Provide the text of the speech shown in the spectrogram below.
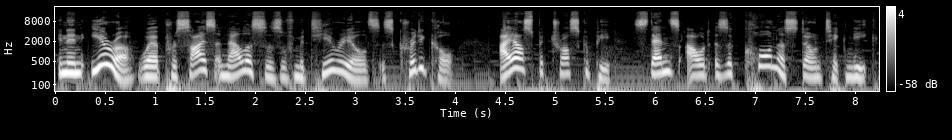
In an era where precise analysis of materials is critical, IR spectroscopy stands out as a cornerstone technique.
